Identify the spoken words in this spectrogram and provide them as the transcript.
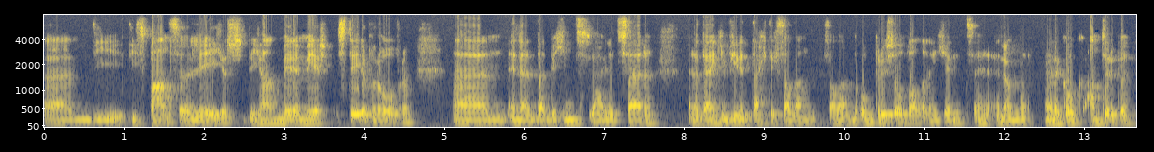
um, die, die Spaanse legers die gaan meer en meer steden veroveren. Um, en dat, dat begint ja, in het zuiden. En uiteindelijk in 1984 zal dan, zal dan ook Brussel vallen en Gent. Hè, en dan eigenlijk ook Antwerpen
